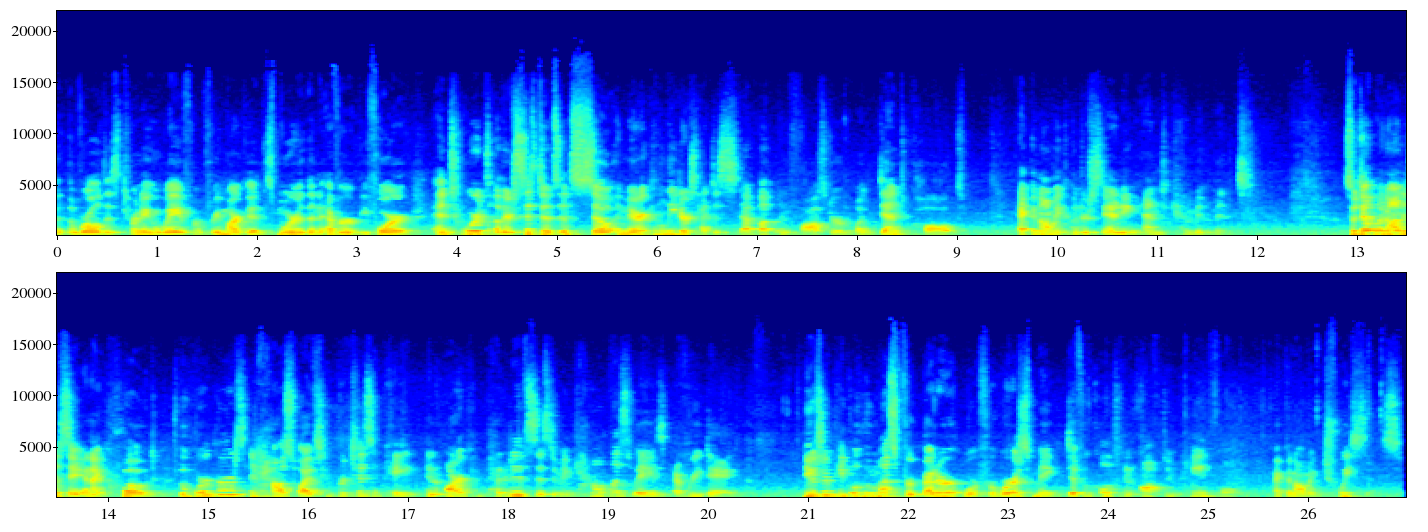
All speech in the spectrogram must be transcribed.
but the world is turning away from free markets more than ever before and towards other systems. And so American leaders had to step up and foster what Dent called economic understanding and commitment. So Dent went on to say, and I quote, the workers and housewives who participate in our competitive system in countless ways every day. These are people who must, for better or for worse, make difficult and often painful economic choices,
